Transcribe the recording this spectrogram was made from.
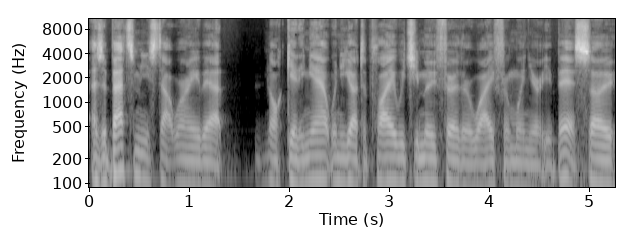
as a batsman, you start worrying about not getting out when you go out to play, which you move further away from when you're at your best. So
